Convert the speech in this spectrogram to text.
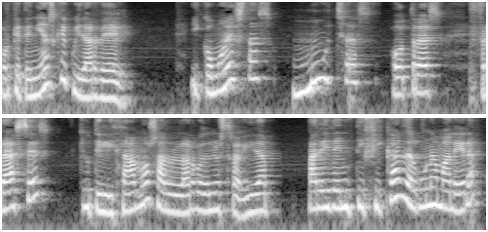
porque tenías que cuidar de él. Y como estas, muchas otras frases que utilizamos a lo largo de nuestra vida para identificar de alguna manera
